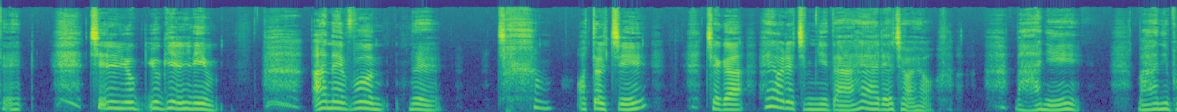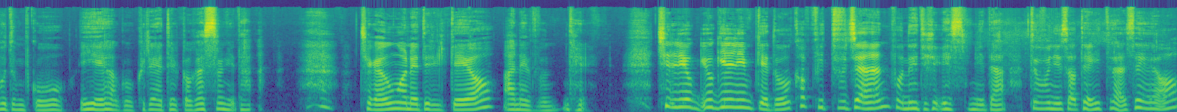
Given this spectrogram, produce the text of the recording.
네. 7661님. 아내분, 네. 참, 어떨지 제가 헤아려집니다. 헤아려져요. 많이, 많이 보듬고 이해하고 그래야 될 것 같습니다. 제가 응원해 드릴게요. 아내분. 네. 7661님께도 커피 두 잔 보내드리겠습니다. 두 분이서 데이트하세요.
